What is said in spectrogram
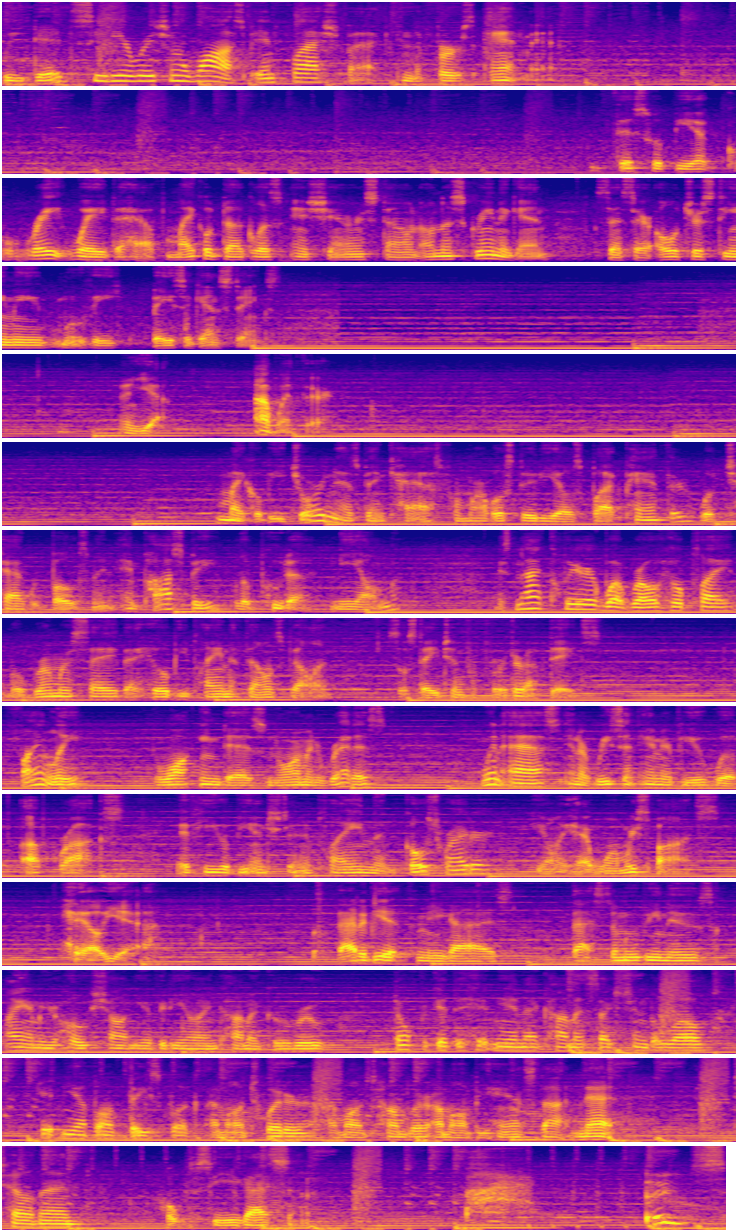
We did see the original Wasp in flashback in the first Ant-Man. this would be a great way to have Michael Douglas and Sharon Stone on the screen again, since their ultra steamy movie Basic Instincts. And yeah, I went there. Michael B. Jordan has been cast for Marvel Studios' Black Panther with Chadwick Boseman and possibly Lupita Nyong'o. It's not clear what role he'll play, but rumors say that he'll be playing the film's villain, so stay tuned for further updates. Finally, The Walking Dead's Norman Reedus, when asked in a recent interview with Uproxx if he would be interested in playing the Ghost Rider, he only had one response Hell yeah. But that'll be it for me, guys. That's the movie news. I am your host, Sean, your video and comic guru. Don't forget to hit me in that comment section below. Hit me up on Facebook. I'm on Twitter. I'm on Tumblr. I'm on Behance.net. Till then, hope to see you guys soon. Bye. Peace.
